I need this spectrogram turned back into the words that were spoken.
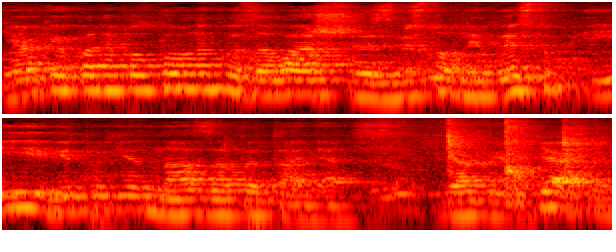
Дякую, пане полковнику, за ваш змістовний виступ і відповіді на запитання. Дякую. Дякую.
